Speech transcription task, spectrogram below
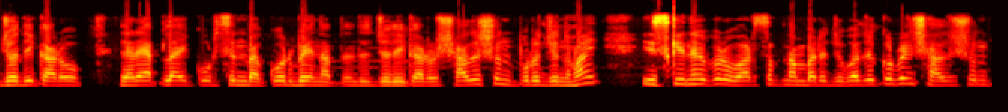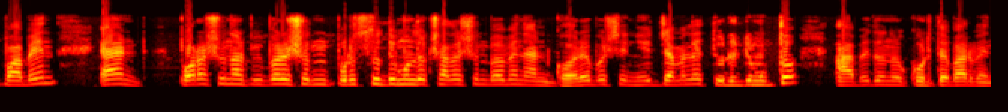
যদি কারও যারা অ্যাপ্লাই করছেন বা করবেন আপনাদের যদি কারও সাজেশন প্রয়োজন হয় স্ক্রিনের উপর হোয়াটসঅ্যাপ নাম্বারে যোগাযোগ করবেন সাজেশন পাবেন অ্যান্ড পড়াশোনার প্রিপারেশন প্রস্তুতিমূলক সাজেশন পাবেন অ্যান্ড ঘরে বসে নির্জামেলায় ত্রুটিমুক্ত আবেদনও করতে পারবেন।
